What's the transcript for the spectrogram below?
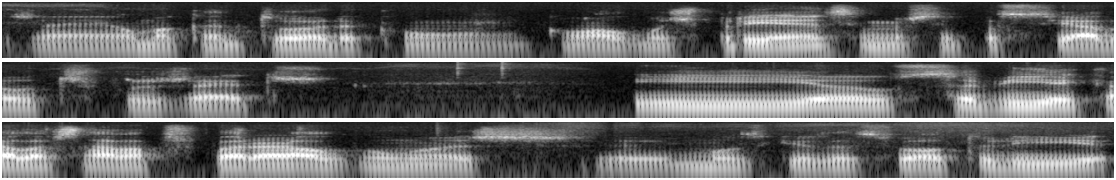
Já é uma cantora com, com alguma experiência, mas sempre associada a outros projetos. E eu sabia que ela estava a preparar algumas uh, músicas da sua autoria,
